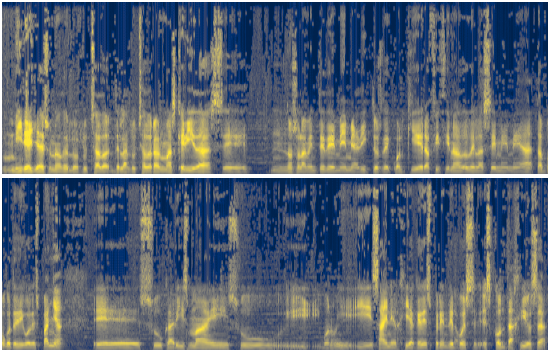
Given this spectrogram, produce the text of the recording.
Mireia es una de los luchador, de las luchadoras más queridas eh, no solamente de MMA adictos, de cualquier aficionado de las MMA, tampoco te digo de España, eh, su carisma y su y, bueno y, esa energía que desprende pues es contagiosa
